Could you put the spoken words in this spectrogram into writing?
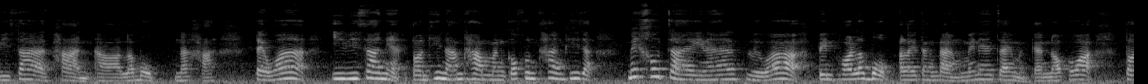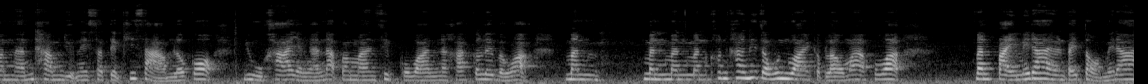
วีซ่าผ่านาระบบนะคะ แต่ว่า e-visa เนี่ยตอนที่น้ำทำมันก็ค่อนข้างที่จะไม่เข้าใจนะคะหรือว่าเป็นเพราะระบบอะไรต่างๆ ไม่แน่ใจเหมือนกันเนาะเพราะว่าตอนนั้นทำอยู่ในสเต็ปที่ 3 แล้วก็อยู่คาอย่างนั้นอะประมาณ 10 กว่าวันนะคะ ก็เลยแบบว่ามันมันมันมันค่อนข้างที่จะวุ่นวายกับเรามาก เพราะว่ามันไปไม่ได้มันไปต่อไม่ได้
